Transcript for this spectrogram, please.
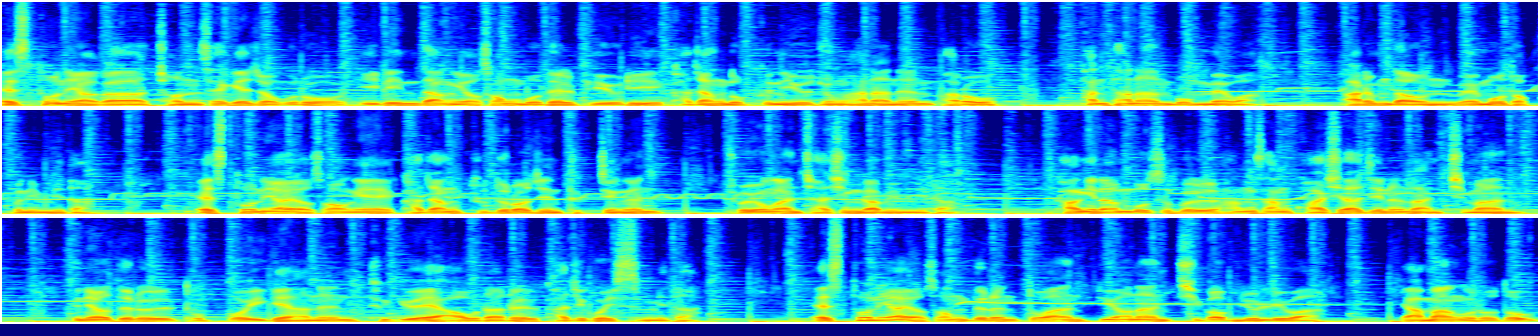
에스토니아가 전 세계적으로 1인당 여성 모델 비율이 가장 높은 이유 중 하나는 바로 탄탄한 몸매와 아름다운 외모 덕분입니다. 에스토니아 여성의 가장 두드러진 특징은 조용한 자신감입니다. 강인한 모습을 항상 과시하지는 않지만 그녀들을 돋보이게 하는 특유의 아우라를 가지고 있습니다. 에스토니아 여성들은 또한 뛰어난 직업 윤리와 야망으로도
